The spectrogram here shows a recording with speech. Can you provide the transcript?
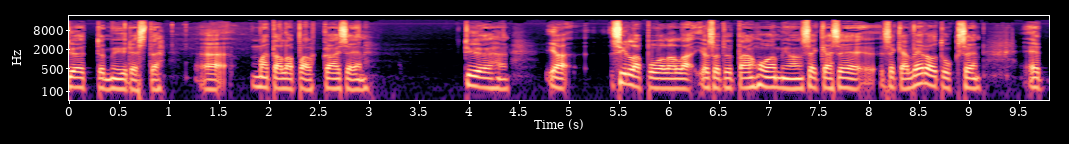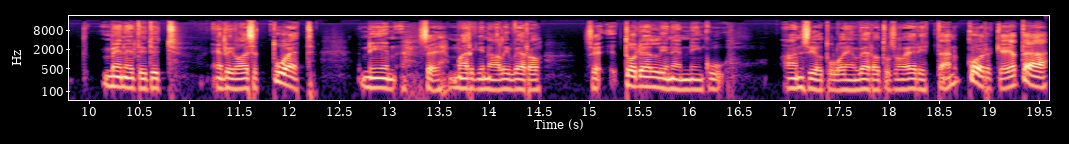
työttömyydestä matalapalkkaiseen työhön. Ja sillä puolella, jos otetaan huomioon sekä, se, sekä verotuksen että menetetyt erilaiset tuet, niin se marginaalivero, se todellinen niin kuin ansiotulojen verotus on erittäin korkea. Ja tämä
